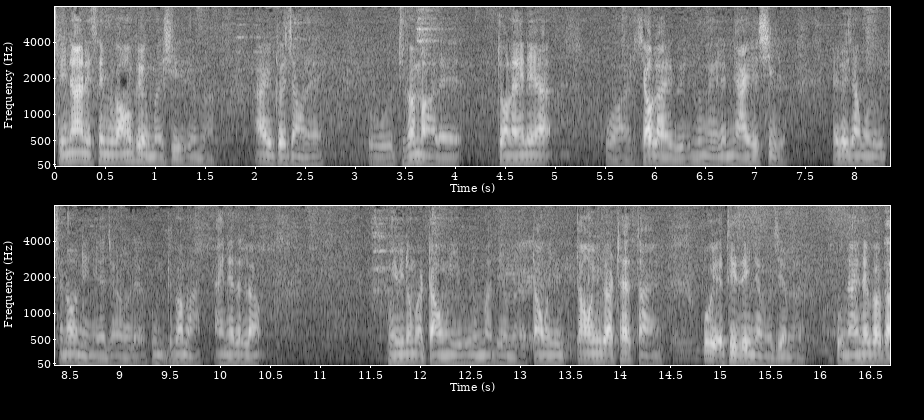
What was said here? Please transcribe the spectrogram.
ဒီနားကနေစိတ်မကောင်းဖြစ်မှရှိတယ်ပြင်မှာအဲဒီအတွက်ကြောင့်လည်းဟိုဒီဘက်မှာလည်းတော်လိုင်းတွေက ဟိုရောက်လာတဲ့လူငယ်လည်းအများကြီးရှိတယ်အဲဒီအတွက်ကြောင့်မလို့ကျွန်တော်အနေနဲ့ကျွန်တော်လည်းအခုဒီဘက်မှာနိုင်နေတဲ့လောက်ဝင်ပြီးတော့မှတောင်းဝင်ယူပြီးတော့မှပြင်မှာတောင်းဝင်ယူတောင်းဝင်ယူတာထက်ဆိုင်ကိုယ့်ရဲ့အသေးစိတ်နဲ့မကြည့်မှာကိုနိုင်တဲ့ဘက်က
